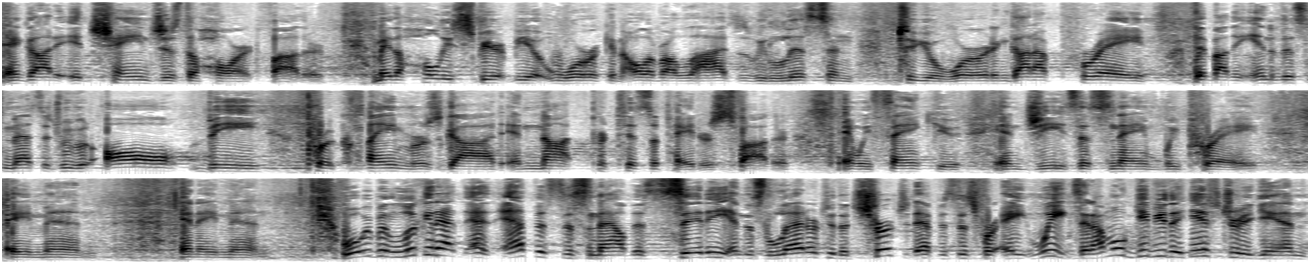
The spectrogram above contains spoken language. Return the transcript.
and God, it changes the heart, Father. May the Holy Spirit be at work in all of our lives as we listen to your word. And God, I pray that by the end of this message, we would all be proclaimers, God, and not participators, Father. And we thank you. In Jesus' name we pray. Amen and amen. Well, we've been looking at, at Ephesus now, this city, and this letter to the church at Ephesus for eight weeks. And I'm going to give you the history again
